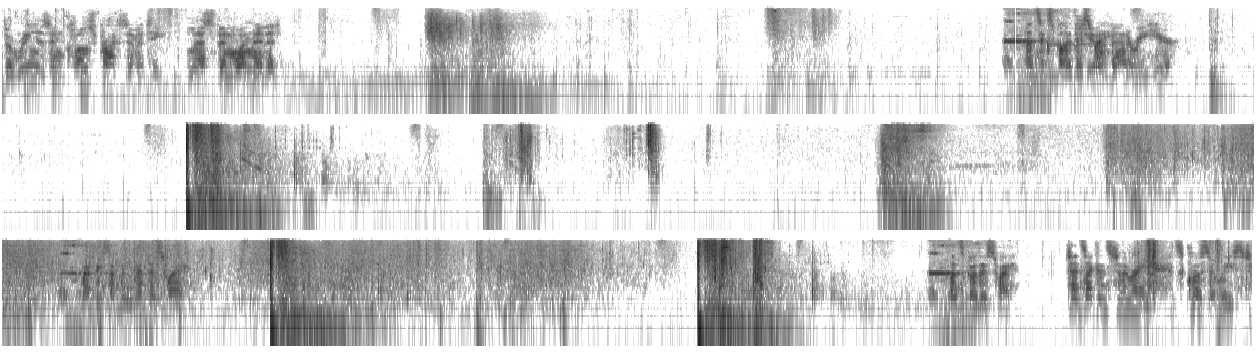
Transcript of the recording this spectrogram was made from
The ring is in close proximity. Less than one minute. Let's explore this Shield way. battery here. Might be something good this way. Let's go this way. Ten seconds to the ring. It's close at least.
